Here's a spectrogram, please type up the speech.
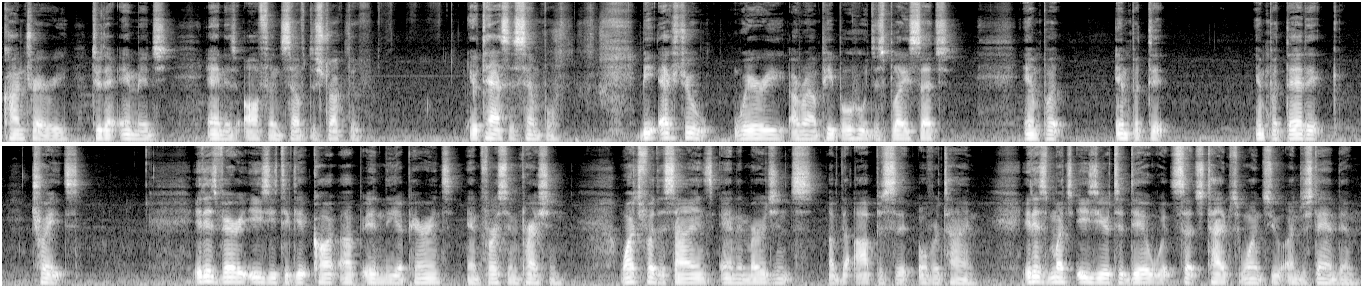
contrary to their image and is often self destructive. Your task is simple be extra wary around people who display such empath- empathetic, empathetic traits. It is very easy to get caught up in the appearance and first impression. Watch for the signs and emergence of the opposite over time. It is much easier to deal with such types once you understand them.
